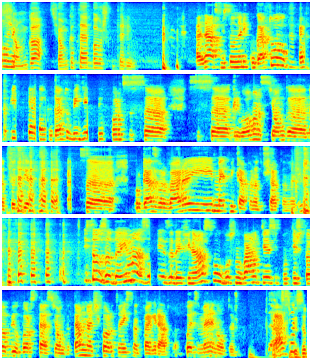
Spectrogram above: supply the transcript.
и сьомга. Сьомгата е българската риба. А, да, смисъл, нали, когато, когато видя, когато видя хората с, с, с грилова сьомга на пътя Бургас Варвара и мет ми капа на душата, нали? Смисъл, за да има, за, за да е финансово обосновано ти да си платиш този билборд с тази сьонга там, значи хората наистина това ги радва, което за мен е много тъжно. Да, стига, за,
